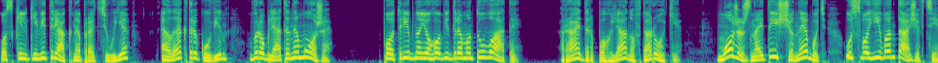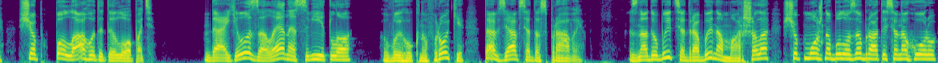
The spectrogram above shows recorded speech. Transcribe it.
Оскільки вітряк не працює, електрику він виробляти не може. Потрібно його відремонтувати. Райдер поглянув на Рокі. Можеш знайти щонебудь у своїй вантажівці, щоб полагодити лопать. Даю зелене світло. вигукнув Рокі та взявся до справи. Знадобиться драбина маршала, щоб можна було забратися нагору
